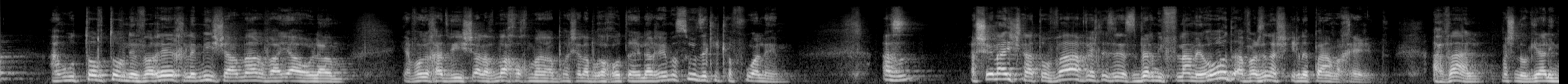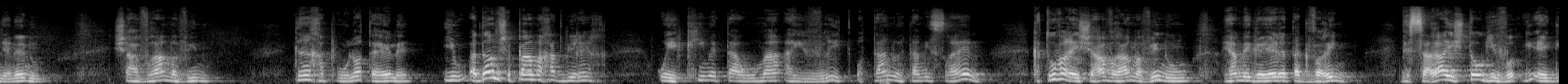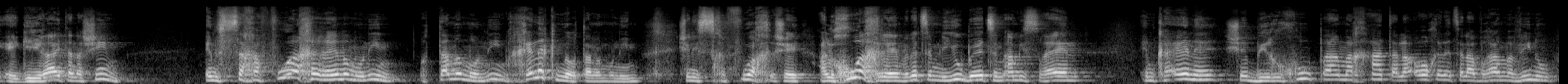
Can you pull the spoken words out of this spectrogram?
אמרו, טוב, טוב, נברך למי שאמר והיה העולם. יבוא אחד וישאל, אז מה החוכמה של הברכות האלה? הרי הם עשו את זה כי כפו עליהם. אז השאלה היא שאלה טובה, ויש לזה הסבר נפלא מאוד, אבל זה נשאיר לפעם אחרת. אבל, מה שנוגע לענייננו, שאברהם אבינו, דרך הפעולות האלה, יהיו אדם שפעם אחת בירך, הוא הקים את האומה העברית, אותנו, את עם ישראל. כתוב הרי שאברהם אבינו היה מגייר את הגברים, ושרה אשתו גיירה את הנשים. הם סחפו אחריהם המונים, אותם המונים, חלק מאותם המונים, שנסחפו, שהלכו אחריהם ובעצם נהיו בעצם עם ישראל, הם כאלה שבירכו פעם אחת על האוכל אצל אברהם אבינו.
